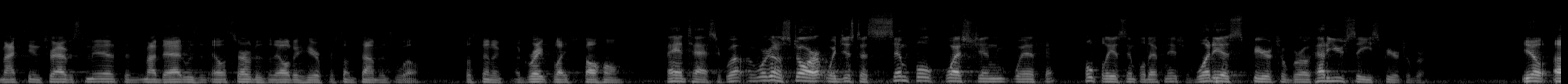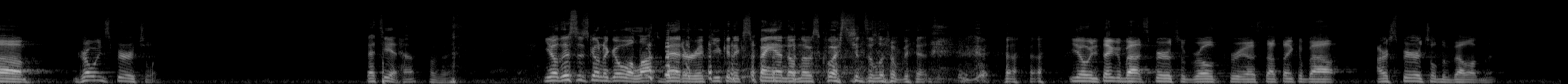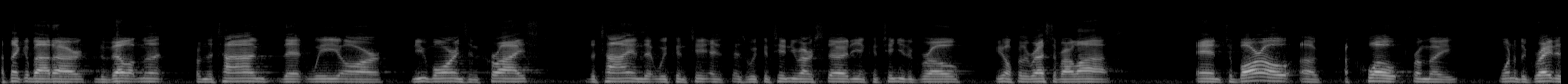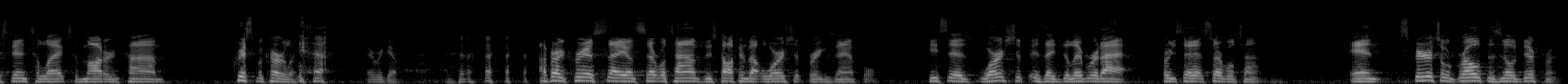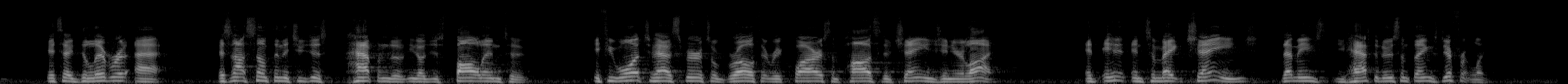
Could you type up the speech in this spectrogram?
Maxine and Travis Smith, and my dad was an el- served as an elder here for some time as well. So it's been a, a great place to call home. Fantastic. Well, we're going to start with just a simple question with okay. hopefully a simple definition. What is spiritual growth? How do you see spiritual growth? You know, uh, growing spiritually. That's it, huh? Okay. You know, this is going to go a lot better if you can expand on those questions a little bit. you know, when you think about spiritual growth, Chris, I think about our spiritual development. I think about our development from the time that we are newborns in Christ to the time that we continue, as we continue our study and continue to grow, you know, for the rest of our lives. And to borrow a, a quote from a, one of the greatest intellects of modern time, Chris McCurley. there we go. I've heard Chris say on several times when he's talking about worship, for example, he says, worship is a deliberate act. I've heard you say that several times. And spiritual growth is no different. It's a deliberate act. It's not something that you just happen to, you know, just fall into. If you want to have spiritual growth, it requires some positive change in your life. And, and to make change, that means you have to do some things differently.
